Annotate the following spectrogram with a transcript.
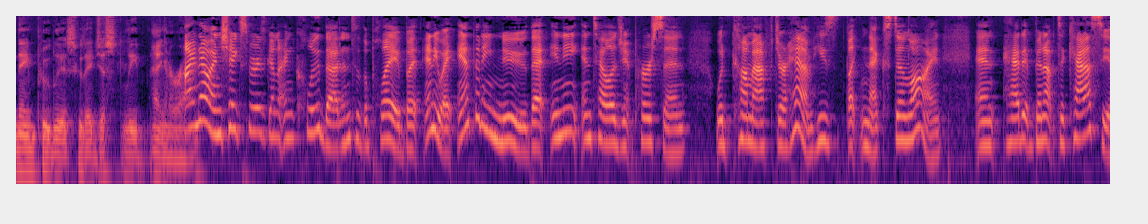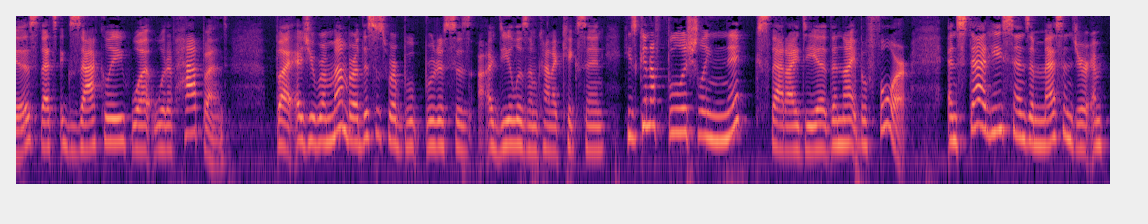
named Publius, who they just leave hanging around. I know, and Shakespeare is going to include that into the play. But anyway, Antony knew that any intelligent person would come after him. He's like next in line. And had it been up to Cassius, that's exactly what would have happened. But as you remember, this is where Brutus's idealism kind of kicks in. He's going to foolishly nix that idea the night before. Instead, he sends a messenger and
